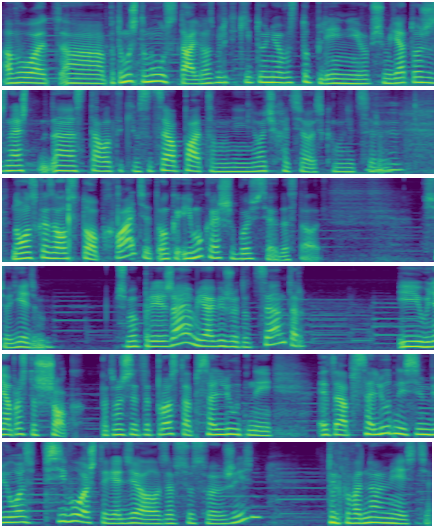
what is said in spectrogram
Вот, а, потому что мы устали, у нас были какие-то у нее выступления, в общем, я тоже, знаешь, а, стала таким социопатом, мне не очень хотелось коммуницировать. Mm-hmm. Но он сказал, стоп, хватит, он, ему, конечно, больше всех досталось. Все, едем. В общем, мы приезжаем, я вижу этот центр, и у меня просто шок, потому что это просто абсолютный это абсолютный симбиоз всего, что я делала за всю свою жизнь, только в одном месте.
